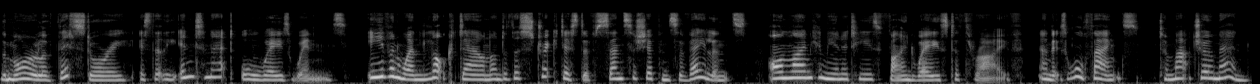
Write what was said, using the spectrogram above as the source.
The moral of this story is that the internet always wins. Even when locked down under the strictest of censorship and surveillance, online communities find ways to thrive. And it's all thanks to macho men.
